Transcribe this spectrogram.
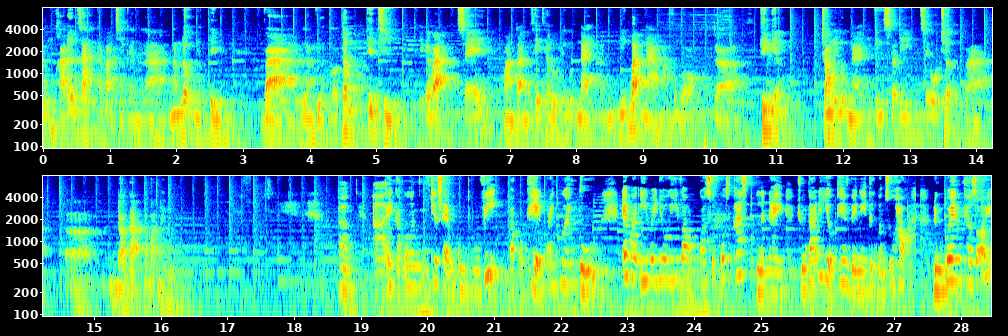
cũng khá đơn giản các bạn chỉ cần là năng động nhiệt tình và làm việc có tâm kiên trì thì các bạn sẽ hoàn toàn có thể theo đuổi lĩnh vực này. Và những bạn nào mà không có uh, kinh nghiệm trong lĩnh vực này thì King Study sẽ hỗ trợ và uh, đào tạo các bạn đầy đủ. Vâng, à, em cảm ơn những chia sẻ vô cùng thú vị và cụ thể của anh Vương Anh Tú. FYE Radio hy vọng qua số podcast lần này chúng ta đã hiểu thêm về nghề tư vấn du học. Đừng quên theo dõi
